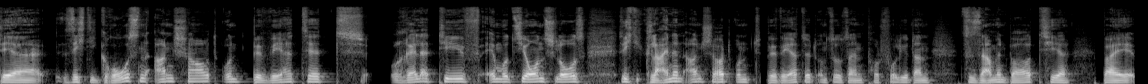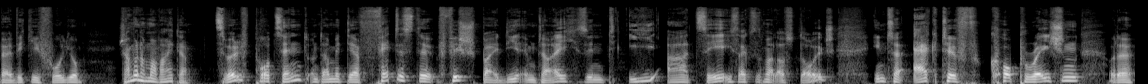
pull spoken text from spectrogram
der sich die Großen anschaut und bewertet relativ emotionslos, sich die Kleinen anschaut und bewertet und so sein Portfolio dann zusammenbaut hier bei, bei Wikifolio. Schauen wir nochmal weiter. 12 Prozent und damit der fetteste Fisch bei dir im Teich sind IAC, ich sage es mal aus Deutsch, Interactive Corporation oder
